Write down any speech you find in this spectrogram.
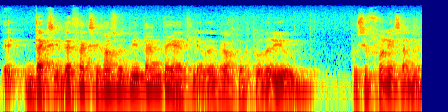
Ε, εντάξει, δεν θα ξεχάσω ότι ήταν τα γενέθλια μου, 18 Οκτωβρίου που συμφωνήσαμε.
